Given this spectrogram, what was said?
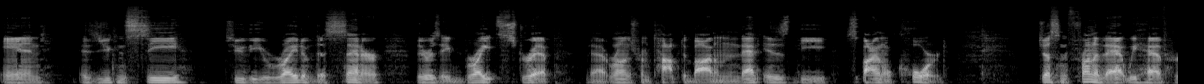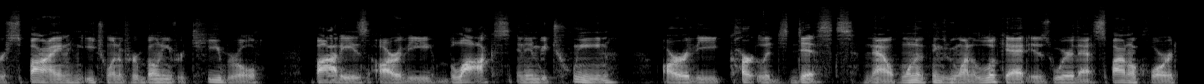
and as you can see to the right of the center, there is a bright strip that runs from top to bottom, and that is the spinal cord. Just in front of that, we have her spine, and each one of her bony vertebral bodies are the blocks, and in between are the cartilage discs. Now, one of the things we want to look at is where that spinal cord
